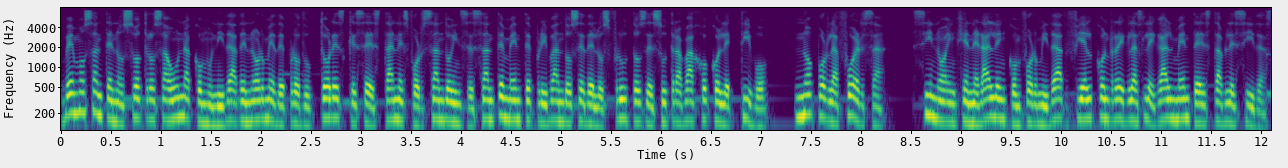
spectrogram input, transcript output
Vemos ante nosotros a una comunidad enorme de productores que se están esforzando incesantemente privándose de los frutos de su trabajo colectivo, no por la fuerza, sino en general en conformidad fiel con reglas legalmente establecidas.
